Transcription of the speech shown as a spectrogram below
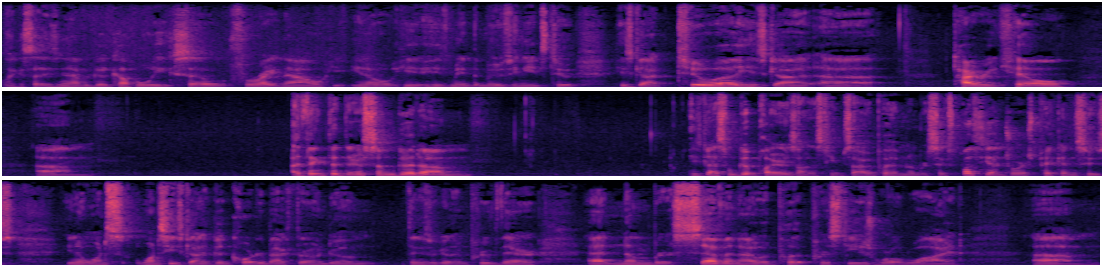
like I said, he's gonna have a good couple weeks. So for right now, he, you know he he's made the moves he needs to. He's got Tua, he's got uh, Tyreek Hill. Um, I think that there's some good um, he's got some good players on his team, so I would put him number six. Plus, he got George Pickens, who's you know once once he's got a good quarterback thrown to him, things are going to improve there. At number seven, I would put Prestige Worldwide. Um,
